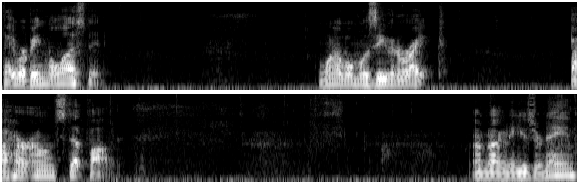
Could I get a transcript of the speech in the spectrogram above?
they were being molested. One of them was even raped by her own stepfather. I'm not going to use her name.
